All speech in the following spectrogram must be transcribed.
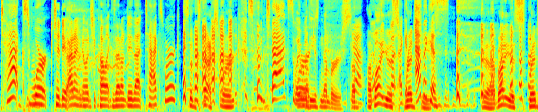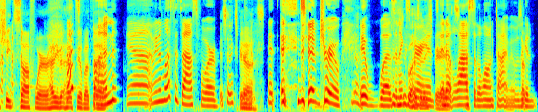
tax work to do. I don't even know what you call it because I don't do that. Tax work? Some tax work. some tax Play work. with these numbers. yeah, I bought you a that's fun. I get spreadsheet. abacus. Yeah, I brought you a spreadsheet software. How do you how do you That's feel about that? fun. Yeah, I mean, unless it's asked for. It's an experience. It, true. It was an It was an experience, and it experience. lasted a long time. It was a good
